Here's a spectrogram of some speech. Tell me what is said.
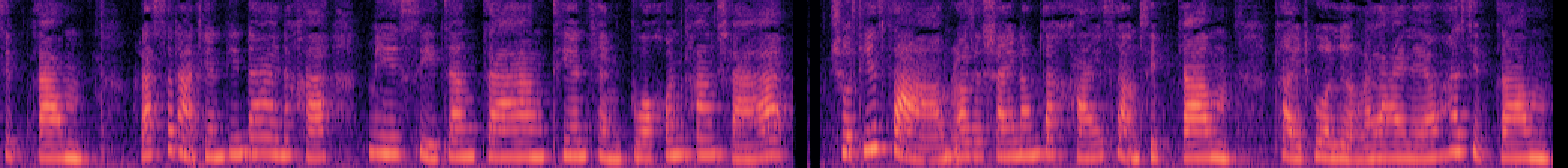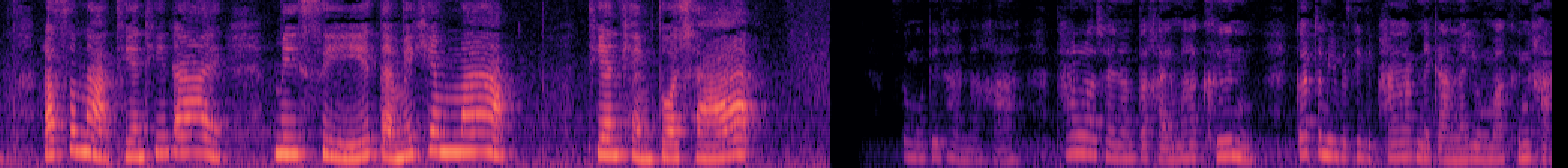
50 กรัม ลักษณะเทียนที่ได้นะคะ มีสีจางๆ เทียนแข็งตัวค่อนข้างช้า ชุดที่ 3 เราจะใช้น้ำตะไคร้30 กรัม ไข่ถั่วเหลืองละลายแล้ว 50 กรัม ลักษณะเทียนที่ได้ มีสีแต่ไม่เข้มมาก เทียนแข็งตัวช้า สมมติฐานนะคะ ถ้าเราใช้น้ำตะไคร้มากขึ้น ก็จะมีประสิทธิภาพในการไล่ยุงมากขึ้นค่ะ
